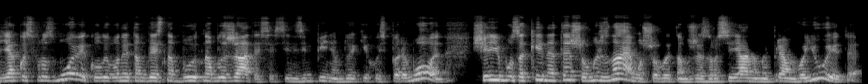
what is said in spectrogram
Якось в розмові, коли вони там десь будуть наближатися з Цзіньпінем до якихось перемовин, ще йому закине те, що ми ж знаємо, що ви там вже з росіянами прям воюєте.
